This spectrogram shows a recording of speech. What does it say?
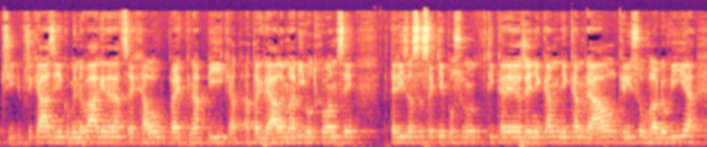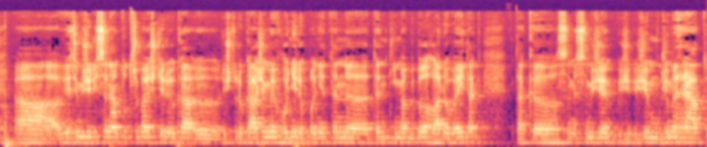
při, přichází jako nová generace, chaloupek, napík a, a tak dále, mladí odchovanci, který zase se chtějí posunout v té kariéře někam, někam dál, který jsou hladoví a, a věřím, že když se nám to třeba ještě doká, když to dokážeme vhodně doplnit ten, ten tým, aby byl hladový, tak, tak eh, si myslím, že, že, že můžeme hrát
